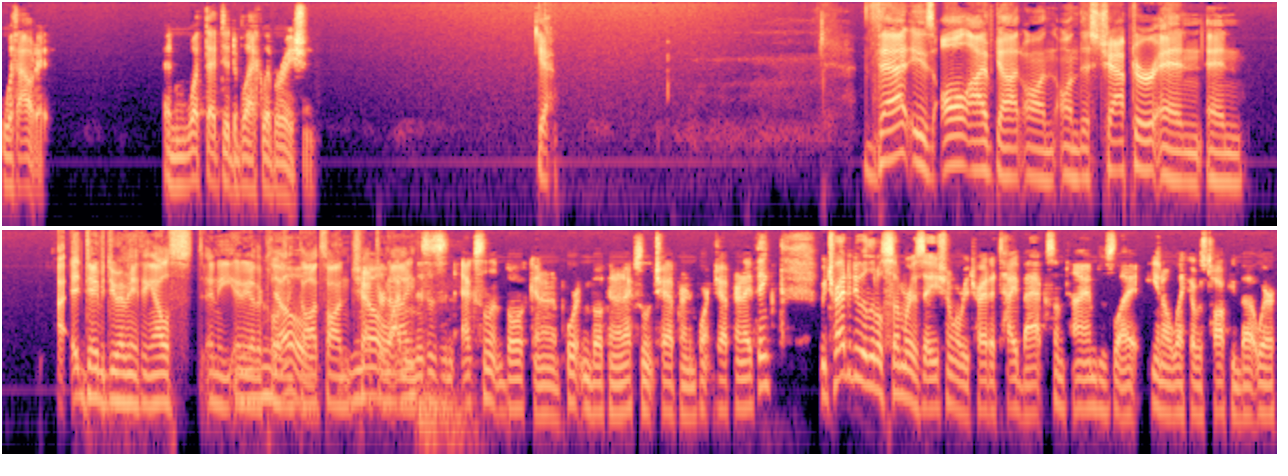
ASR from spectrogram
without it and what that did to black liberation. Yeah. That is all I've got on on this chapter and and David, do you have anything else? Any any other closing No. thoughts on chapter no, nine? I mean, this is an excellent book and an important book and an excellent chapter and an important chapter. And I think we try to do a little summarization where we try to tie back sometimes is like, you know, like I was talking about where,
